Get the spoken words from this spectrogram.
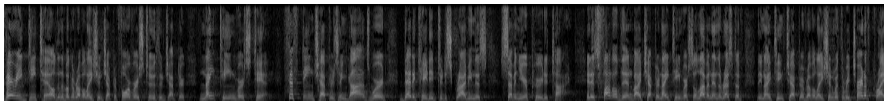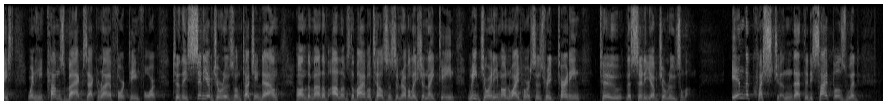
very detailed in the book of Revelation, chapter 4, verse 2 through chapter 19, verse 10. 15 chapters in God's Word dedicated to describing this seven year period of time. It is followed then by chapter 19, verse 11, and the rest of the 19th chapter of Revelation with the return of Christ when he comes back, Zechariah 14, 4, to the city of Jerusalem, touching down on the Mount of Olives. The Bible tells us in Revelation 19, we join him on white horses returning to the city of Jerusalem. In the question that the disciples would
